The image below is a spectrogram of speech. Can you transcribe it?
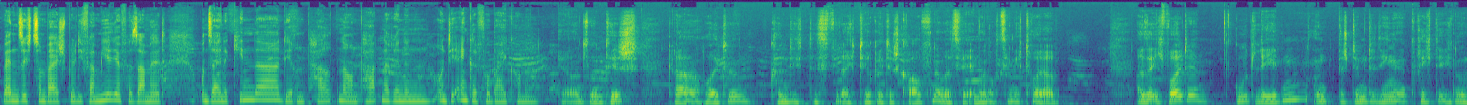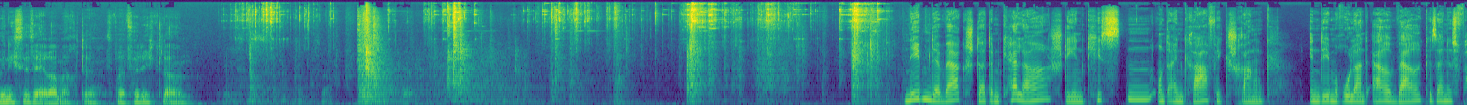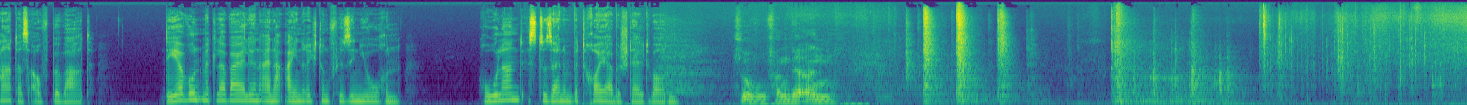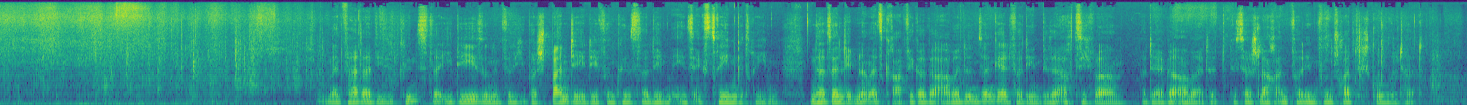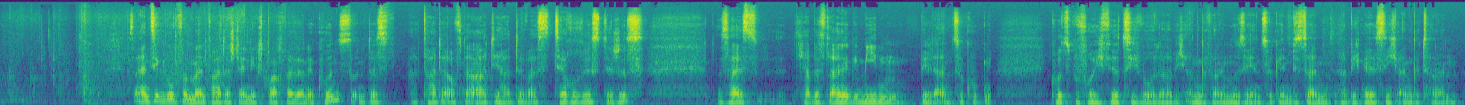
Wenn sich zum Beispiel die Familie versammelt und seine Kinder, deren Partner und Partnerinnen und die Enkel vorbeikommen. Ja, und so ein Tisch, klar, heute könnte ich das vielleicht theoretisch kaufen, aber es wäre immer noch ziemlich teuer. Also ich wollte gut leben und bestimmte Dinge kriegte ich nur, wenn ich sie selber machte. Das war völlig klar. Neben der Werkstatt im Keller stehen Kisten und ein Grafikschrank, in dem Roland R. Werke seines Vaters aufbewahrt. Der wohnt mittlerweile in einer Einrichtung für Senioren. Roland ist zu seinem Betreuer bestellt worden. So, wo fangen wir an? Mein Vater hat diese Künstleridee, so eine völlig überspannte Idee von Künstlerleben ins Extrem getrieben. Und hat sein Leben lang als Grafiker gearbeitet und sein Geld verdient. Bis er 80 war, hat er gearbeitet, bis der Schlaganfall ihn vom Schreibtisch geholt hat. Das Einzige, wovon mein Vater ständig sprach, war seine Kunst. Und das tat er auf eine Art, die hatte was Terroristisches. Das heißt, ich habe es lange gemieden, Bilder anzugucken. Kurz bevor ich 40 wurde, habe ich angefangen, in Museen zu gehen. Bis dann habe ich mir das nicht angetan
